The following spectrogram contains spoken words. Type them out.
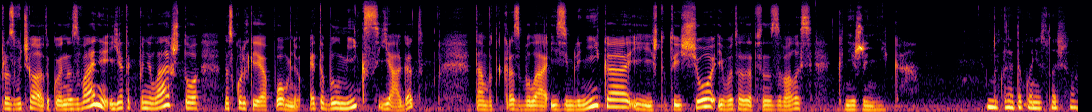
прозвучало такое название. И я так поняла, что, насколько я помню, это был микс ягод. Там вот как раз была и земляника, и что-то еще, и вот это все называлось книженика. Никогда такое не слышала.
